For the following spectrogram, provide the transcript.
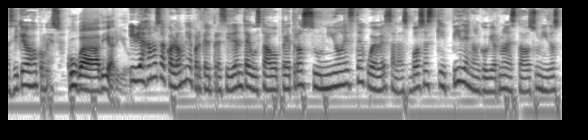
Así que ojo con eso. Cuba a diario. Y viajamos a Colombia porque el presidente Gustavo Petro se unió este jueves a las voces que piden al gobierno de Estados Unidos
